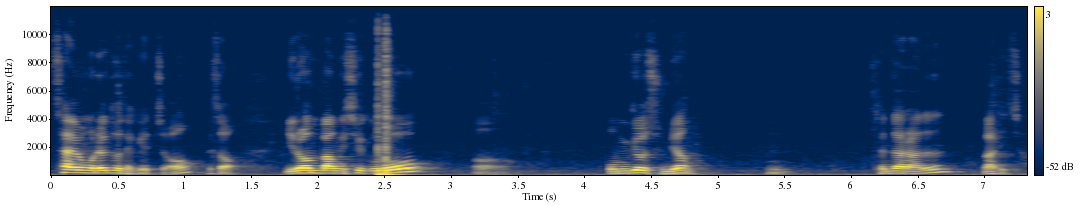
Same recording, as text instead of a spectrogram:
사용을 해도 되겠죠. 그래서 이런 방식으로 어, 옮겨주면 음, 된다라는 말이죠.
